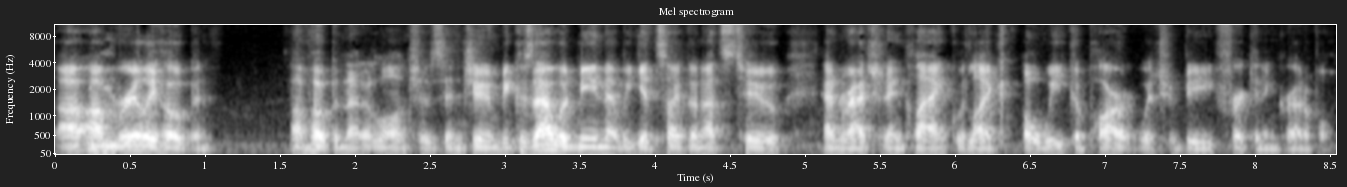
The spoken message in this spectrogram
I, I'm really hoping. I'm hoping that it launches in June because that would mean that we get Psychonauts 2 and Ratchet and Clank with like a week apart, which would be freaking incredible.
